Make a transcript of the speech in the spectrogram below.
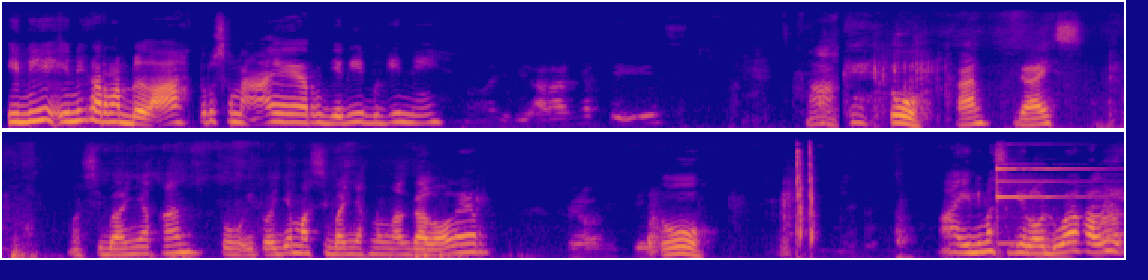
Ini ini karena belah terus kena air. Jadi begini. Oh, tiis. oke tuh kan guys. Masih banyak kan? Tuh itu aja masih banyak nu ngagaloler tuh. Ah ini masih kilo dua kali.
